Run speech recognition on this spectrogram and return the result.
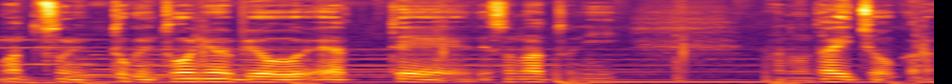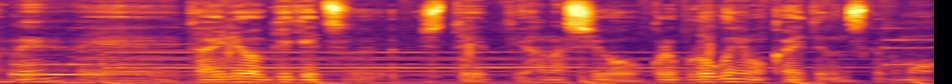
まあ、特に糖尿病をやってでその後にあの大腸からね、えー、大量下血してっていう話をこれブログにも書いてるんですけども、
